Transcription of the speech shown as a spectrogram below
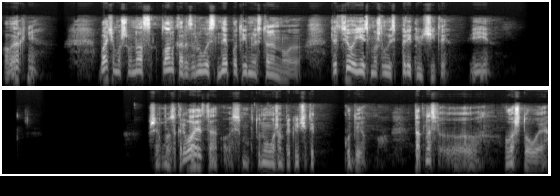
поверхні. Бачимо, що у нас планка розвернулася непотрібною стороною. Для цього є можливість переключити її. Ще воно закривається. Ось тут ми можемо переключити куди. Так нас е, влаштовує.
